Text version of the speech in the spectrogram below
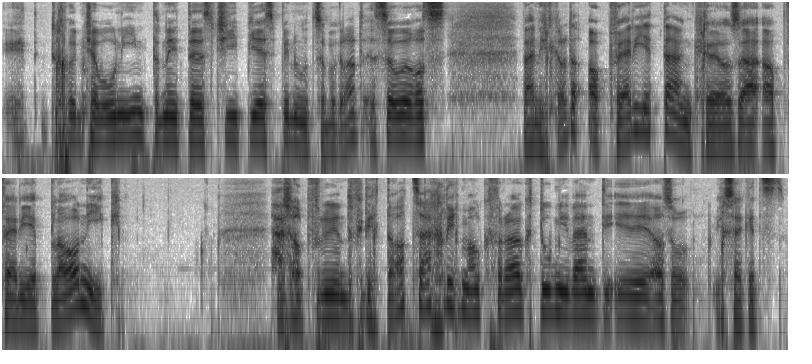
du könntest ja ohne Internet das GPS benutzen, aber gerade so als, wenn ich gerade an Ferien denke, also an die Ferienplanung, hast du halt früher vielleicht tatsächlich mal gefragt, du, wir wollen, äh, also ich sage jetzt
